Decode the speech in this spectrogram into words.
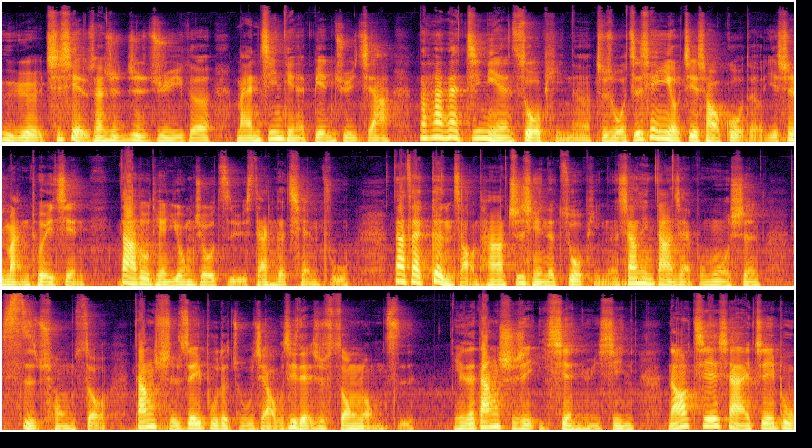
裕二，其实也算是日剧一个蛮经典的编剧家。那他在今年的作品呢，就是我之前也有介绍过的，也是蛮推荐大豆田永久子与三个前夫。那在更早他之前的作品呢，相信大家也不陌生，四重奏。当时这一部的主角，我记得也是松隆子。也在当时是一线女星，然后接下来这一部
